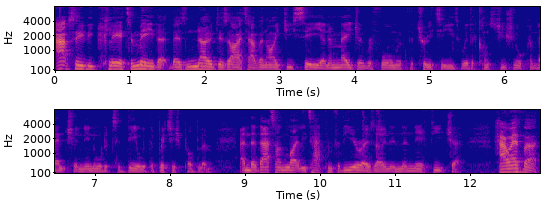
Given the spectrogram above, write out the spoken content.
absolutely clear to me that there's no desire to have an IGC and a major reform of the treaties with a constitutional convention in order to deal with the British problem, and that that's unlikely to happen for the Eurozone in the near future. However,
